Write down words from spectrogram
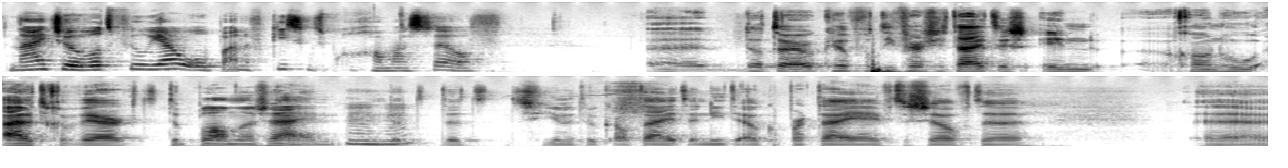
Nigel, wat viel jou op aan de verkiezingsprogramma's zelf? Eh, dat er ook heel veel diversiteit is in eh, gewoon hoe uitgewerkt de plannen zijn. En Mhm. dat, dat zie je natuurlijk altijd. En niet elke partij heeft dezelfde, eh,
